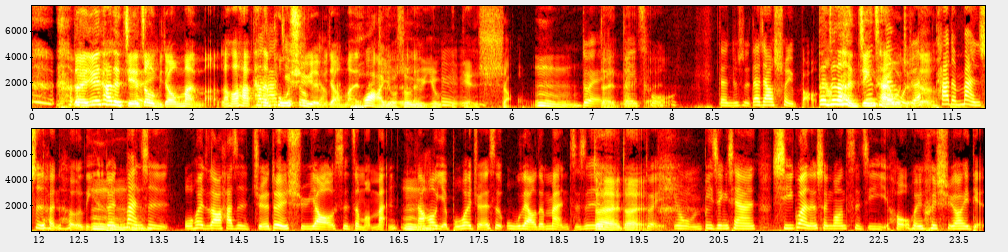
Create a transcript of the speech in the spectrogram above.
对，因为它的节奏比较慢嘛，然后它它的铺叙也比较慢，话有时候有有一点少，嗯，对，没错。但就是大家要睡饱，但真的很精彩。我觉得它的慢是很合理的，对，慢是我会知道它是绝对需要是这么慢，然后也不会觉得是无聊的慢，只是对对对，因为我们毕竟现在习惯了声光刺激以后，会 会需要一点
